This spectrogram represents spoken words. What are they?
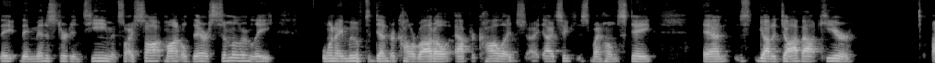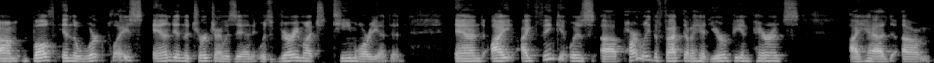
They they ministered in team, and so I saw it modeled there. Similarly when I moved to Denver, Colorado after college, I, think it's my home state, and got a job out here. Um, both in the workplace and in the church I was in, it was very much team oriented. And I, I think it was uh, partly the fact that I had European parents. I had um,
